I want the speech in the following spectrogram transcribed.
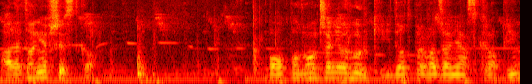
Ale to nie wszystko. Po podłączeniu rurki do odprowadzania skroplin,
